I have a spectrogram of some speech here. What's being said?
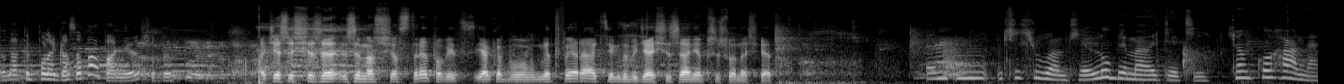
No na tym polega zabawa, nie? Żeby... A cieszysz się, że, że masz siostrę? Powiedz, jaka była w ogóle twoja reakcja, gdy dowiedziałaś się, że Ania przyszła na świat? mm, cieszyłam się, lubię małe dzieci. Są kochane.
